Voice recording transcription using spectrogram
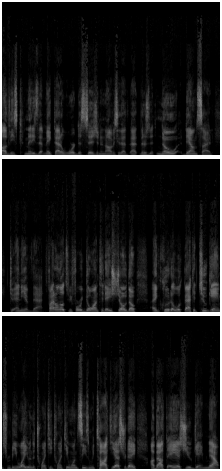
of these committees that make that award decision, and obviously that, that there's no downside to any of that. Final notes before we go on today's show, though, include a look back at two games from BYU in the 2021 season. We talked yesterday about the ASU game. Now,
